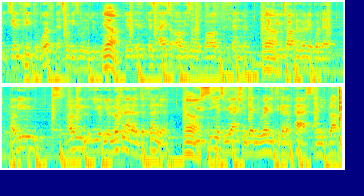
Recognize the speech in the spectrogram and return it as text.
He's getting paid to work. That's what he's gonna do. yeah, His, his- eyes are always on the ball, the defender. Yeah. Like you were talking earlier about that. How do you, how do you, you're, looking at a defender, Yeah. you see his reaction getting ready to get a pass, and you block the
